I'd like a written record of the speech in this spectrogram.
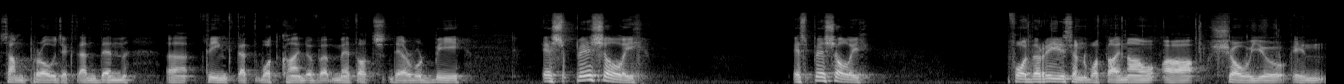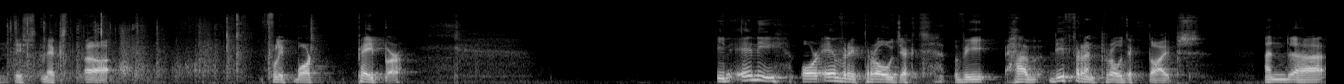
some project and then uh, think that what kind of uh, methods there would be, especially, especially for the reason what I now uh, show you in this next uh, flipboard paper. In any or every project, we have different project types and uh,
